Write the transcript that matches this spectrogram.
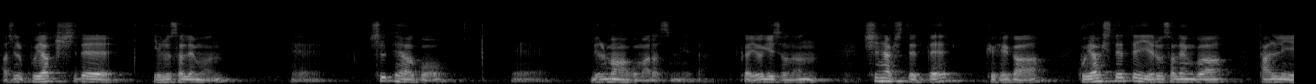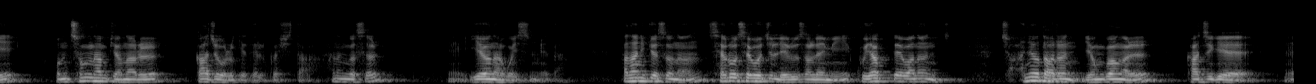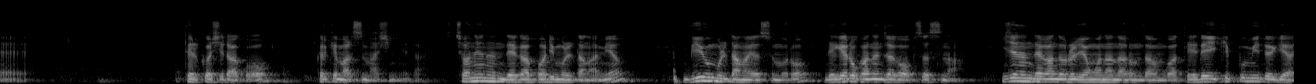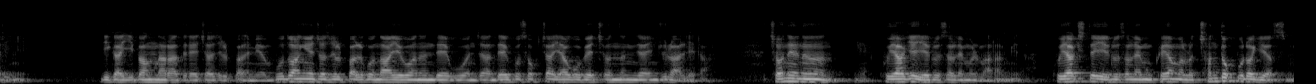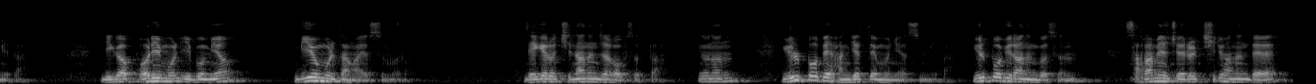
사실 구약 시대 예루살렘은 실패하고 멸망하고 말았습니다. 그러니까 여기서는 신약 시대 때 교회가 구약 시대 때 예루살렘과 달리 엄청난 변화를 가져오게 될 것이다 하는 것을 예언하고 있습니다. 하나님께서는 새로 세워질 예루살렘이 구약 때와는 전혀 다른 영광을 가지게 될 것이라고 그렇게 말씀하십니다. 전에는 내가 버림을 당하며 미움을 당하였으므로 내게로 가는 자가 없었으나 이제는 내가 너를 영원한 아름다움과 대대의 기쁨이 되게 하리니 네가 이방 나라들의 젖을 빨며 무당의 젖을 빨고 나 여호와는 내 구원자 내 구속자 야곱의 전능자인 줄 알리라. 전에는 예, 구약의 예루살렘을 말합니다. 구약 시대 예루살렘은 그야말로 천독부럭이었습니다. 네가 버림을 입으며 미움을 당하였으므로 내게로 지나는 자가 없었다. 이거는 율법의 한계 때문이었습니다. 율법이라는 것은 사람의 죄를 치료하는데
